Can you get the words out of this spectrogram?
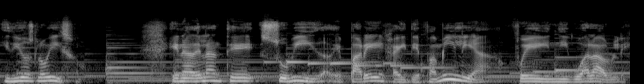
Y Dios lo hizo. En adelante su vida de pareja y de familia fue inigualable.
